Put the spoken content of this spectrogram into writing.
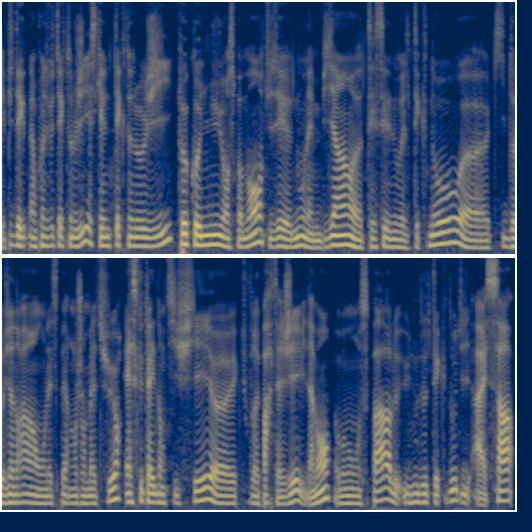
Et puis d'un point de vue technologie, est-ce qu'il y a une technologie peu connue en ce moment? Tu disais, nous on aime bien euh, tester des nouvelles technos, euh, qui deviendra, on l'espère, un genre mature. Est-ce que tu as identifié euh, et que tu voudrais partager, évidemment, au moment où on se parle, une ou deux technos, tu dis, ah ça,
